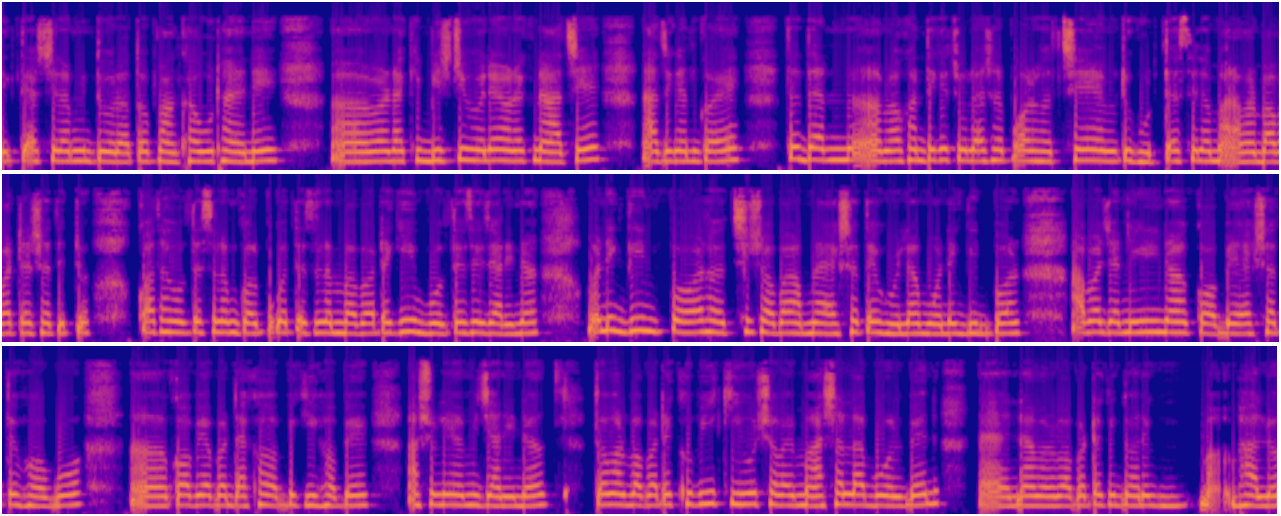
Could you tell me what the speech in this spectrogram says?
দেখতে আসছিলাম, কিন্তু ওরা তো পাংখা উঠায় নেই। ওরা নাকি বৃষ্টি হলে অনেক নাচে, নাচ গান করে। তো দেন আমরা ওখান থেকে চলে আসার পর হচ্ছে আমি একটু ঘুরতে আসছিলাম আর আমার বাবাটার সাথে একটু কথা বলতেছিলাম, গল্প করতেছিলাম। বাবাটা কি বলতেছে জানি না। অনেক দিন পর হচ্ছে সবাই আমরা একসাথে হইলাম অনেক দিন পর আবার জানি না কবে একসাথে হব কবে আবার দেখা হবে, কি হবে, আসলে আমি জানি না। তো আমার বাবাটা খুবই কিউট সবাই মাশাল্লাহ বলবেন। আমার বাবাটা কিন্তু অনেক ভালো।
